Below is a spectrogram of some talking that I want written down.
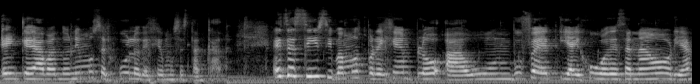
en que abandonemos el jugo y lo dejemos estancado. Es decir, si vamos, por ejemplo, a un buffet y hay jugo de zanahoria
